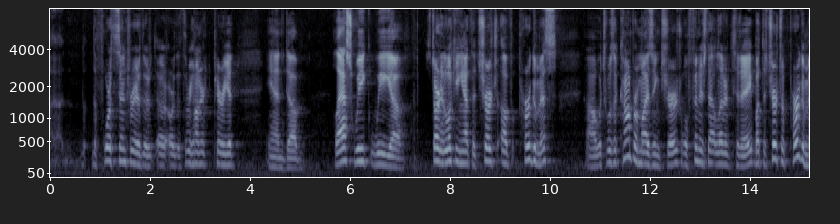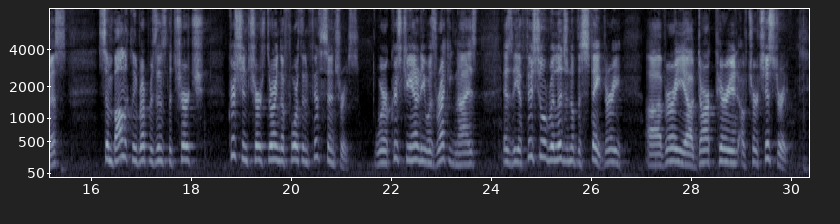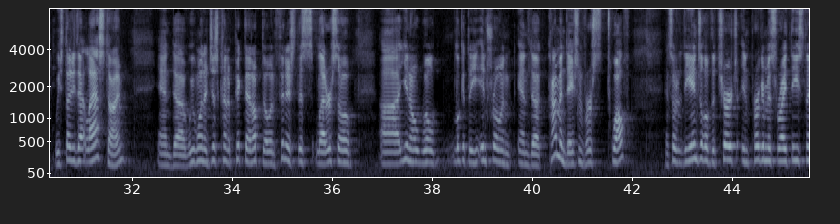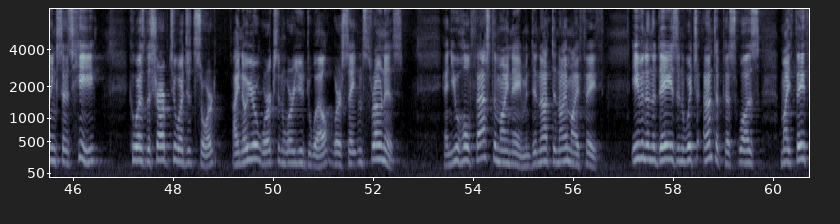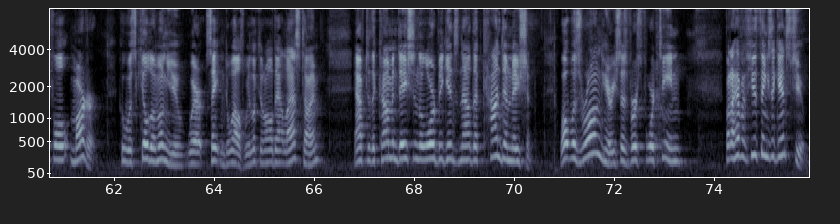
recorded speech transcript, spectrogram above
the fourth century or the, uh, or the 300 period. And um, Last week we uh, started looking at the church of Pergamus, uh, which was a compromising church. We'll finish that letter today. But the church of Pergamus symbolically represents the church, Christian church during the fourth and fifth centuries, where Christianity was recognized as the official religion of the state. Very, uh, very uh, dark period of church history. We studied that last time. And uh, we want to just kind of pick that up, though, and finish this letter. So, uh, you know, we'll look at the intro and, and uh, commendation, verse 12. And so the angel of the church in Pergamus write these things, says he, who has the sharp two-edged sword, I know your works and where you dwell, where Satan's throne is. And you hold fast to my name and did not deny my faith, even in the days in which Antipas was my faithful martyr who was killed among you where Satan dwells. We looked at all that last time. After the commendation, the Lord begins now the condemnation. What was wrong here? He says, verse 14, but I have a few things against you,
